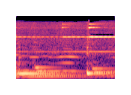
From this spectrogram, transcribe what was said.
Música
